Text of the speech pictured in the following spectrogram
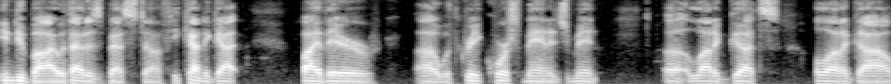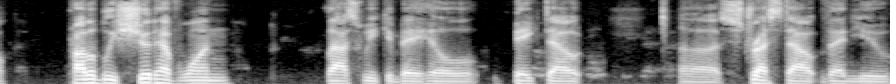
in Dubai without his best stuff. He kind of got by there uh, with great course management, uh, a lot of guts, a lot of guile. Probably should have won last week in Bay Hill, baked out, uh, stressed out venue,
